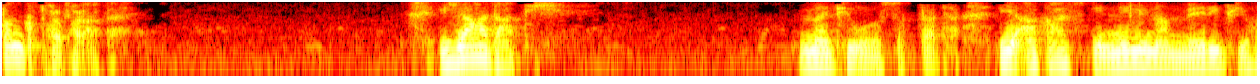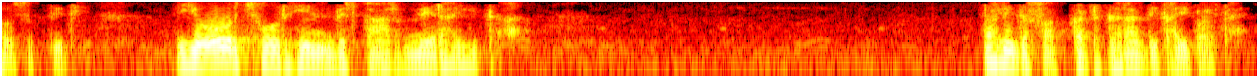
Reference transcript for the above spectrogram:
पंख फड़फड़ाता है। याद आती है। मैं भी उड़ सकता था। ये आकाश की नीलिमा मेरी भी हो सकती थी। ये और छोरहीन विस्तार मेरा ही था। पहली दफ़ा कटघरा दिखाई पड़ता है।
